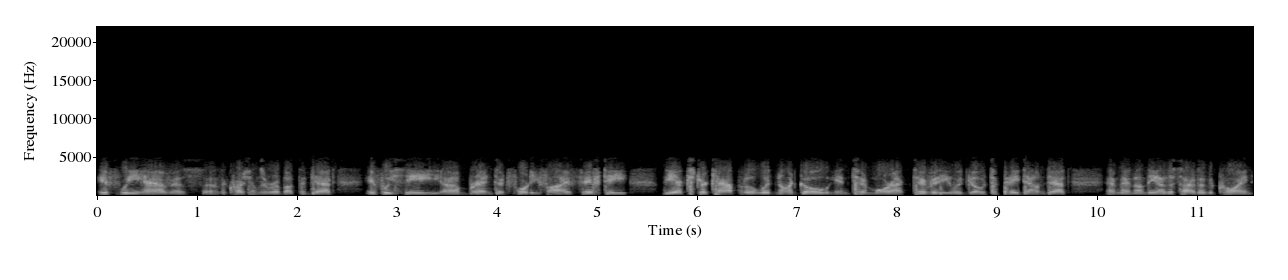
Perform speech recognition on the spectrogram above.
if we have, as uh, the questions were about the debt, if we see uh, Brent at $45, $50, the extra capital would not go into more activity, it would go to pay down debt. And then on the other side of the coin,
